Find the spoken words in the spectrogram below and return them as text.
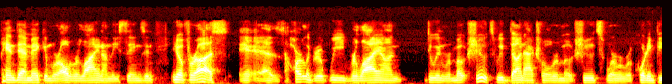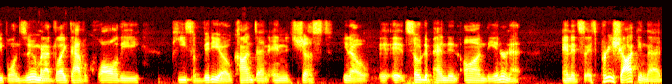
pandemic and we're all relying on these things. And, you know, for us as a Heartland Group, we rely on doing remote shoots. We've done actual remote shoots where we're recording people on Zoom, and I'd like to have a quality piece of video content. And it's just, you know, it, it's so dependent on the internet and it's it's pretty shocking that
